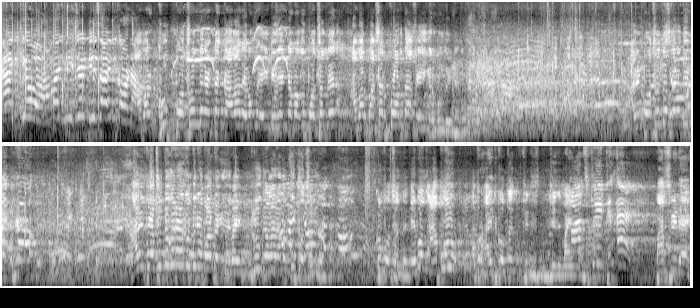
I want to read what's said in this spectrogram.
থ্যাংক ইউ আমার নিজে ডিজাইন করা। আমার খুব পছন্দের একটা কালার এবং এই ডিজাইনটা আমার খুব পছন্দের। আমার বাসার পর্দা আছে এইরকম দুইটা। আমি পছন্দ করে দুইটা পছন্দ করে এরকম দুটো পর্দা কিনছি ভাই। ব্লু কালার আমার খুব পছন্দ। খুব পছন্দের এবং আপু আপুর হাইট কত? যদি মাইন্ড পাঁচ ফিট এক। পাঁচ ফিট এক।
